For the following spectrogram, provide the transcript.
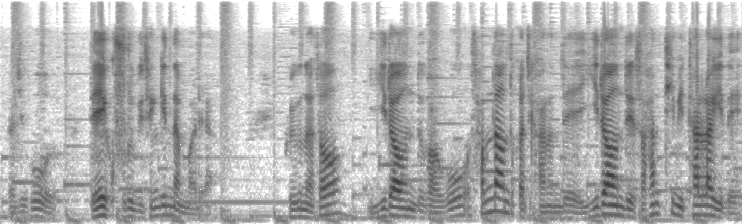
그래가지고 네 그룹이 생긴단 말이야. 그리고 나서 2라운드 가고 3라운드까지 가는데 2라운드에서 한 팀이 탈락이 돼.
